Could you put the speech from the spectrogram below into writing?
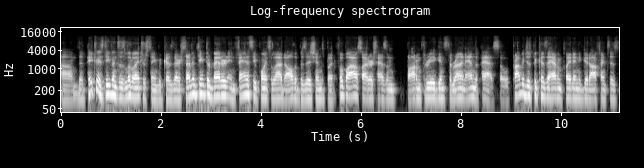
Um, the Patriots defense is a little interesting because they're 17th or better in fantasy points allowed to all the positions, but Football Outsiders has them bottom three against the run and the pass. So probably just because they haven't played any good offenses.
